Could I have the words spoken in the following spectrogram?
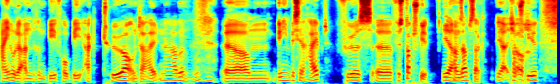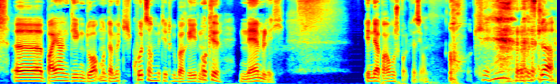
ein oder anderen BVB-Akteur unterhalten habe, Mhm. ähm, bin ich ein bisschen hyped fürs, äh, fürs Topspiel Ja. am Samstag. Ja, ich auch. Topspiel äh, Bayern gegen Dortmund, da möchte ich kurz noch mit dir drüber reden. Okay. Nämlich in der Bravo-Sport-Version. Oh, okay. Alles klar.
